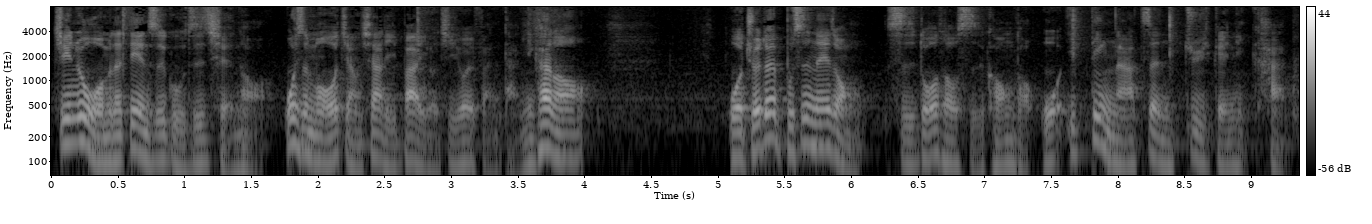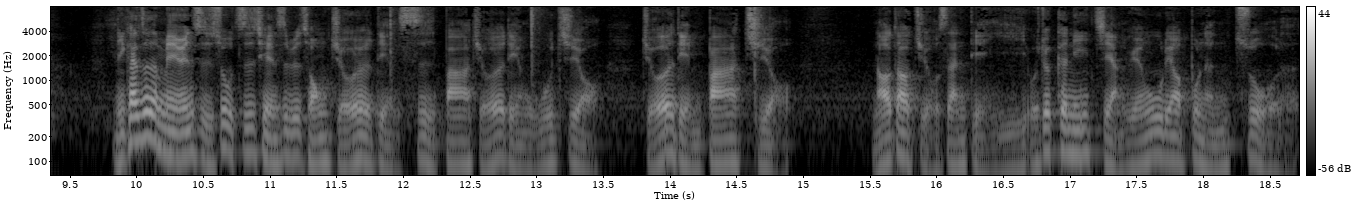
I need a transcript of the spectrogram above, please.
进入我们的电子股之前哦，为什么我讲下礼拜有机会反弹？你看哦，我绝对不是那种死多头死空头，我一定拿证据给你看。你看这个美元指数之前是不是从九二点四八、九二点五九、九二点八九？然后到九三点一，我就跟你讲，原物料不能做了。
